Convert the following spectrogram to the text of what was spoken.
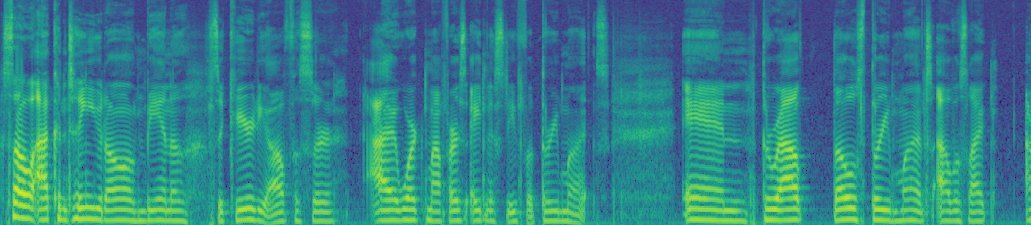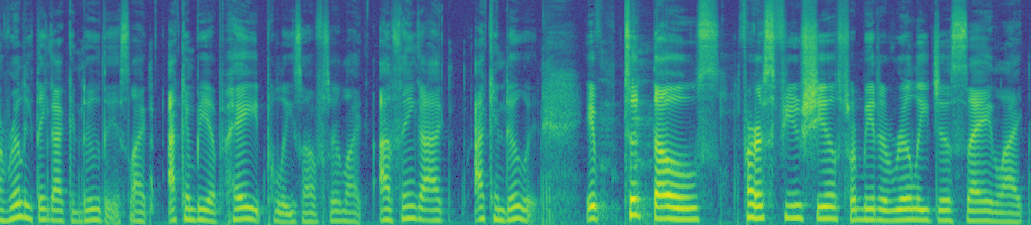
So I continued on being a security officer. I worked my first agency for three months. And throughout those three months, I was like, I really think I can do this. Like, I can be a paid police officer. Like, I think I, I can do it. It took those first few shifts for me to really just say, like,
